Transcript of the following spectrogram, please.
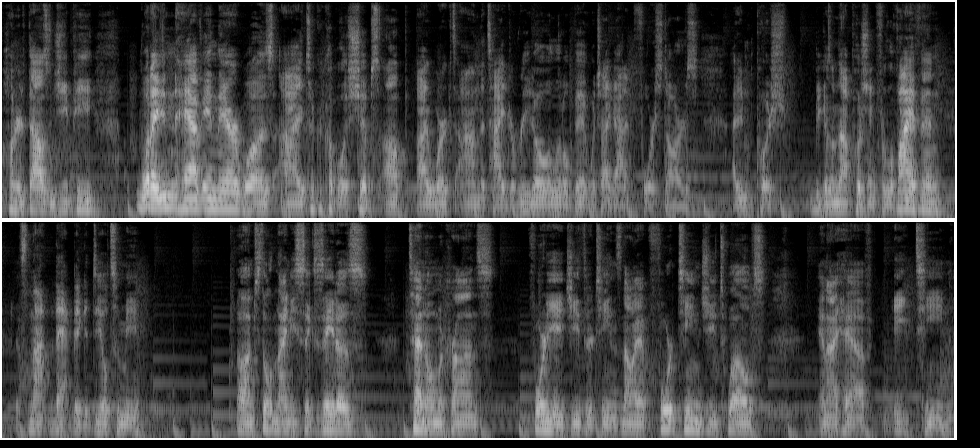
hundred thousand GP. What I didn't have in there was I took a couple of ships up. I worked on the TIE Dorito a little bit, which I got at four stars. I didn't push because I'm not pushing for Leviathan. It's not that big a deal to me. Uh, I'm still at 96 Zetas, 10 Omicrons, 48 G13s. Now I have 14 G12s, and I have 18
